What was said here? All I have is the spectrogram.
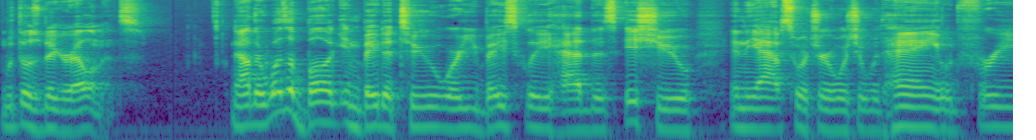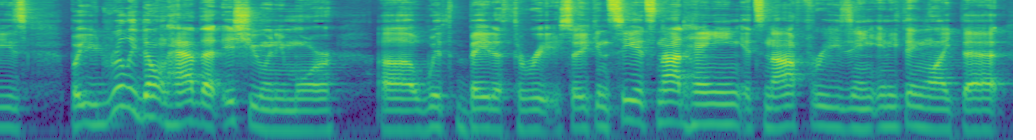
with those bigger elements. Now there was a bug in beta 2 where you basically had this issue in the app switcher which it would hang, it would freeze, but you really don't have that issue anymore uh, with beta 3. So you can see it's not hanging, it's not freezing, anything like that.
